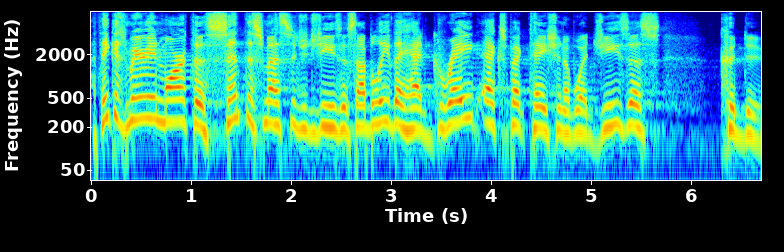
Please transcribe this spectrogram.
I think as Mary and Martha sent this message to Jesus, I believe they had great expectation of what Jesus could do.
